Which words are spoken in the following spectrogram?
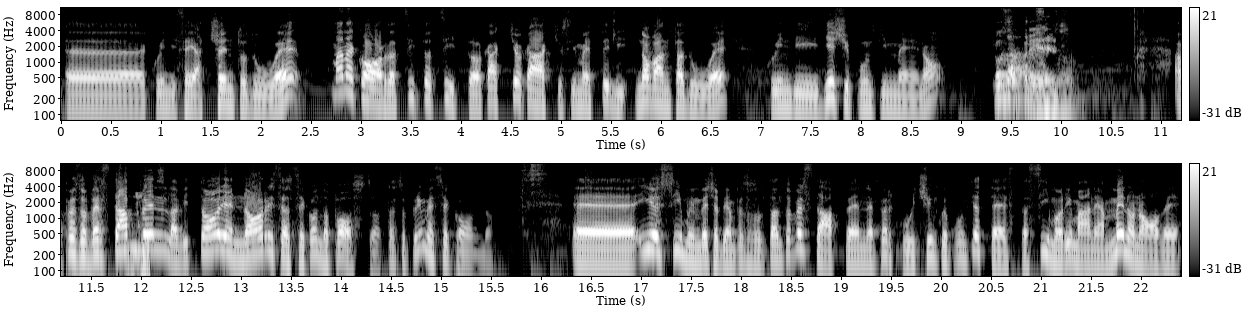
eh, quindi sei a 102. Manacorda, zitto zitto, cacchio cacchio, si mette lì 92, quindi 10 punti in meno. Cosa ha preso? Ha preso Verstappen la vittoria e Norris al secondo posto. Ha preso primo e secondo. Eh, io e Simo invece abbiamo preso soltanto Verstappen, per cui 5 punti a testa. Simo rimane a meno 9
